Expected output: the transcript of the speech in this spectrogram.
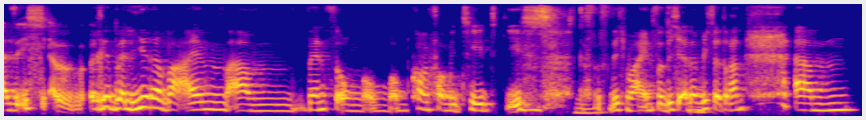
Also ich äh, rebelliere bei allem, ähm, wenn es um, um, um, Konformität geht. Das ist nicht meins und ich erinnere mich daran. Ähm,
